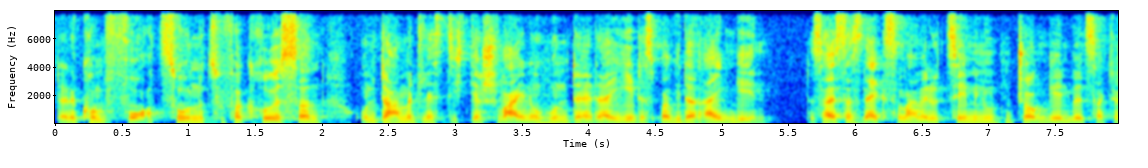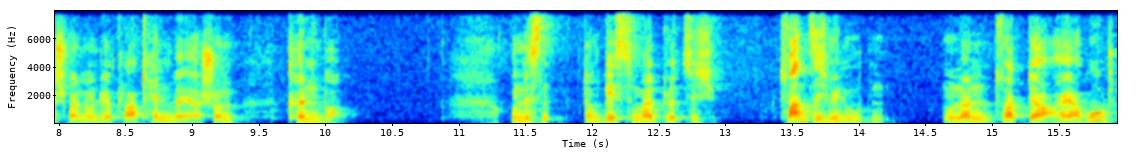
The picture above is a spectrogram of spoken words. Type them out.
deine Komfortzone zu vergrößern und damit lässt dich der Schweinehund der da jedes Mal wieder reingehen. Das heißt, das nächste Mal, wenn du 10 Minuten joggen gehen willst, sagt der Schweinehund, ja klar, kennen wir ja schon, können wir. Und das, dann gehst du mal plötzlich 20 Minuten und dann sagt er, ah ja gut,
